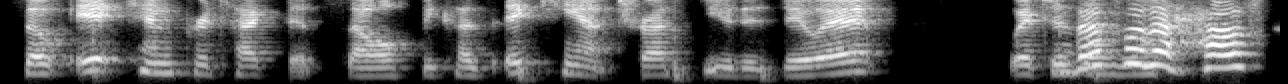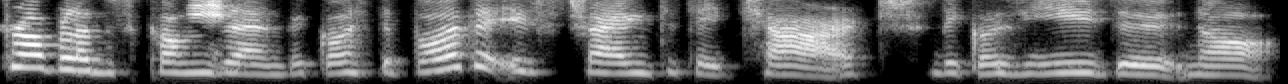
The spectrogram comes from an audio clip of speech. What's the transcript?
So it can protect itself because it can't trust you to do it. Which is that's where the health problems comes in because the body is trying to take charge because you do not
